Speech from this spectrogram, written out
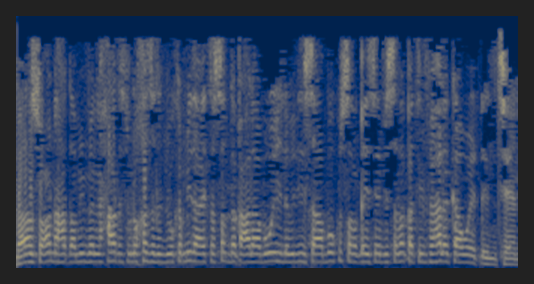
بلان سعونا هذا من بن الحارث بن خزرج وكمدا يتصدق على أبويه لبدي سابوه كصدقيس بصدقة فهلك ويقنتين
